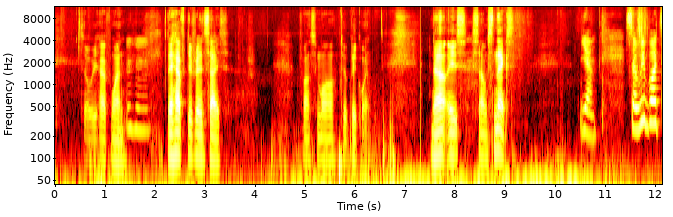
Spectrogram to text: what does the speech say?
so we have one. Mm-hmm. They have different size, from small to big one. Now is some snacks. Yeah. So we bought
